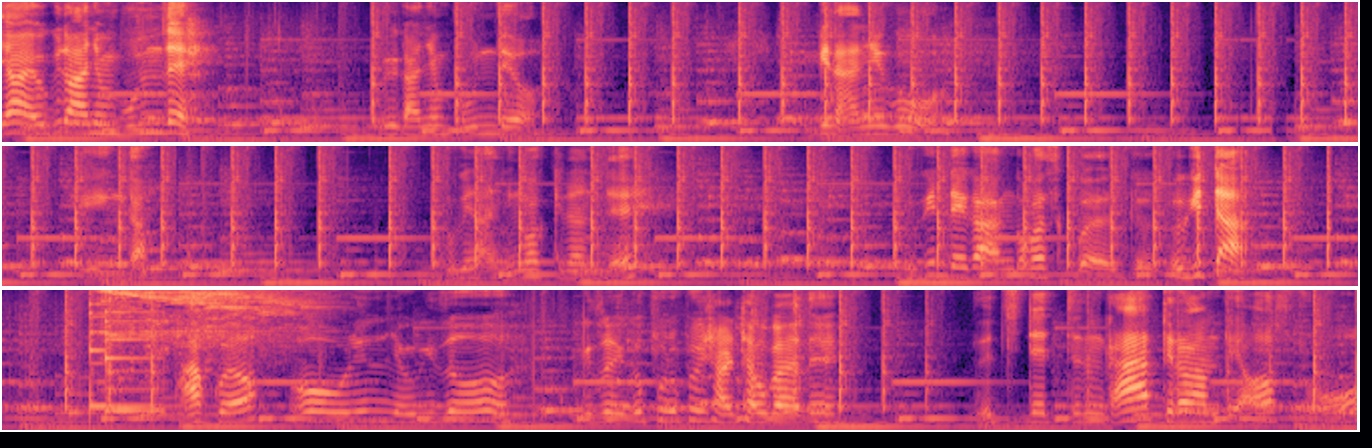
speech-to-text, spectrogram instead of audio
야 여기도 아니면 뭔데? 여기가 아니면 뭔데요? 여긴 아니고 여긴가? 여긴 아닌 것 같긴 한데 여긴 내가 안 가봤을 거야 그, 여기 있다 봤고요 어 우리는 여기서 여기서 이거 프로필 잘 타고 가야 돼 어찌됐든 가 들어가면 돼요 쏙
